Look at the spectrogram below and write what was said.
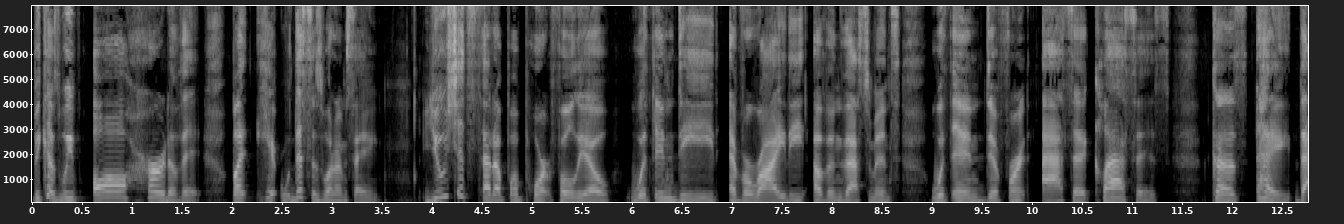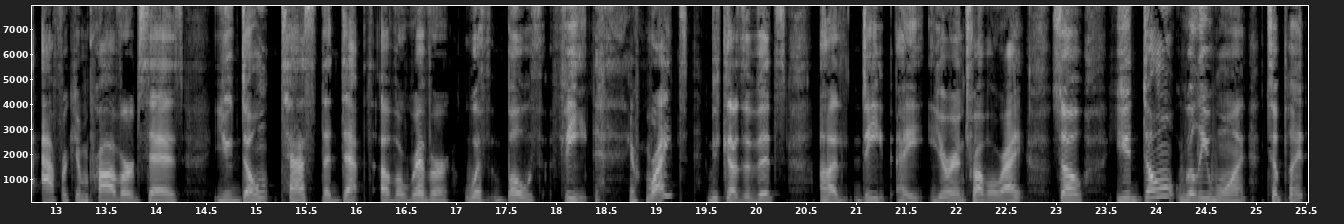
because we've all heard of it. But here, this is what I'm saying. You should set up a portfolio with indeed a variety of investments within different asset classes. Because, hey, the African proverb says, you don't test the depth of a river with both feet, right? Because if it's uh, deep, hey, you're in trouble, right? So you don't really want to put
